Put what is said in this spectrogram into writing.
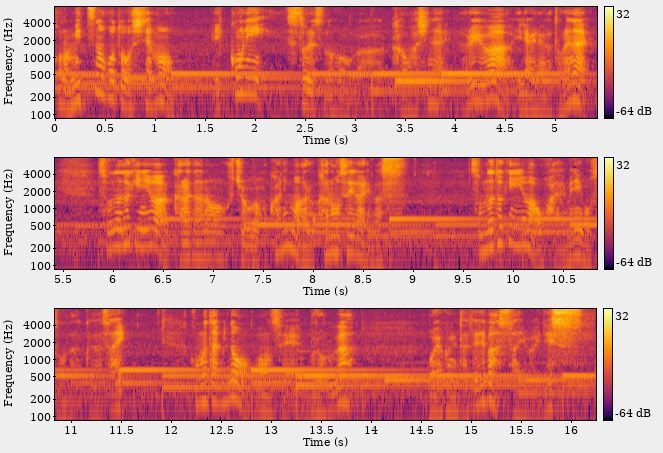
この3つのことをしても一向にストレスの方が緩和しないあるいはイライラが取れない。そんな時には体の不調が他にもある可能性があります。そんな時にはお早めにご相談ください。この度の音声ブログがお役に立てれば幸いです。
